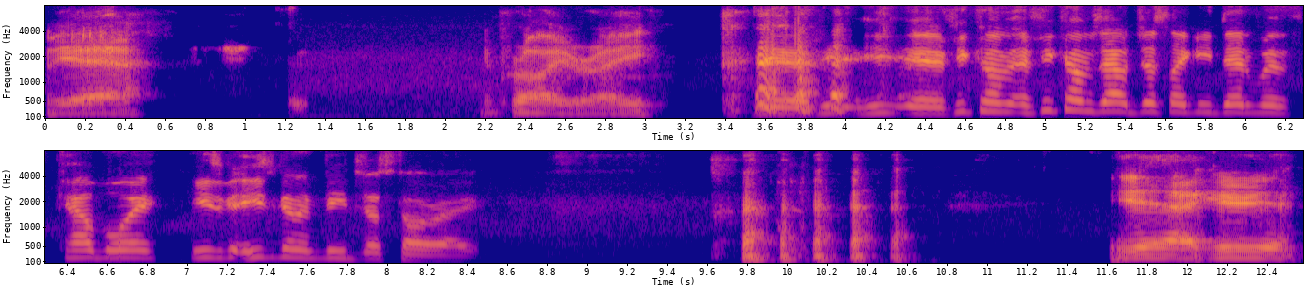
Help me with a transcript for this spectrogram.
Yeah. You're probably right. Yeah, if he, he, if he comes if he comes out just like he did with Cowboy, he's he's gonna be just all right. yeah, I hear you.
